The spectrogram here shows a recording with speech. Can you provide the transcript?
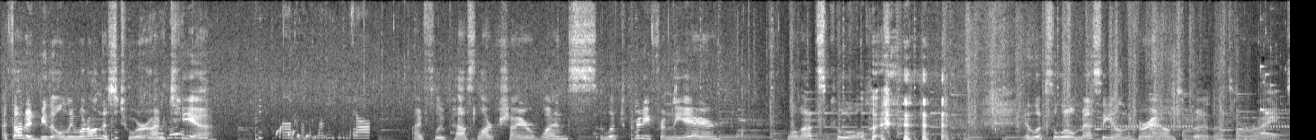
I thought I'd be the only one on this tour. I'm Tia. I flew past Lark Shire once. It looked pretty from the air. Well, that's cool. it looks a little messy on the ground, but that's alright.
